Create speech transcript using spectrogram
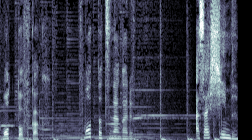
もっと深く。もっとつながる。朝日新聞。い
